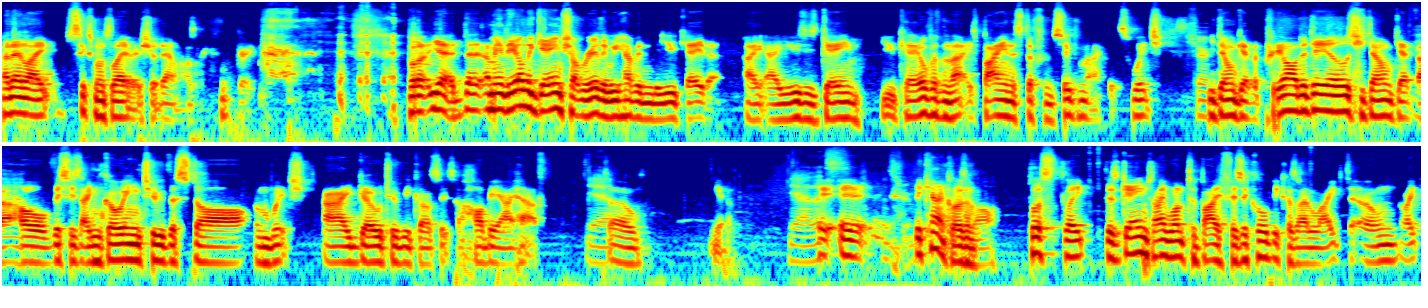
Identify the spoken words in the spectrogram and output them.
and then like six months later, it shut down. I was like, oh, "Great." but yeah, the, I mean, the only game shop really we have in the UK that I, I use is Game UK. Other than that, it's buying the stuff from supermarkets, which Sure. you don't get the pre-order deals. You don't get that Yeah. whole. This is I'm going to the store, and which I go to because it's a hobby I have. Yeah. So, yeah, yeah, it, that's, it, that's true. they can't close them all. Plus, like, there's games I want to buy physical because I like to own. Like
